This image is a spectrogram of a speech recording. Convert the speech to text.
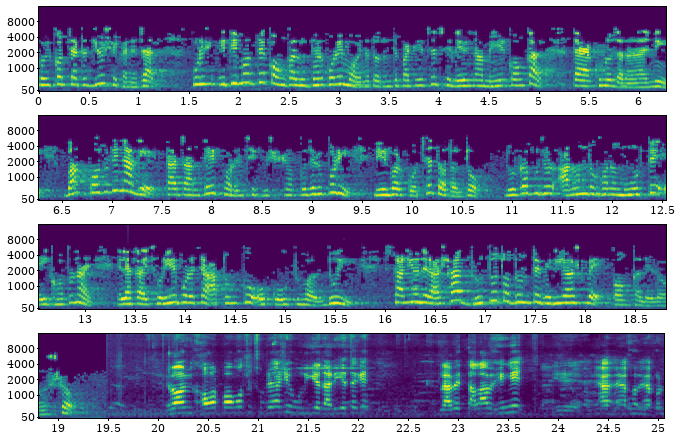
সৈকত চ্যাটার্জিও সেখানে যান। পুলিশ ইতিমধ্যে কঙ্কাল উদ্ধার করে ময়না তদন্তে পাঠিয়েছে। ছেলের না মেয়ের কঙ্কাল। তা এখনও জানা যায়নি। বা কতদিন আগে তা জানতে ফরেন্সিক বিশেষজ্ঞদের উপরই নির্ভর করছে তদন্ত। দুর্গাপুজোর আনন্দ ঘন মুহূর্তে এই ঘটনায় এলাকায় ছড়িয়ে পড়েছে আতঙ্ক ও কৌতূহল। দুই, স্থানীয়দের আশা দ্রুত তদন্তে বেরিয়ে আসবে কঙ্কালের রহস্য। এবং আমি খবর পাওয়া মতো ছুটে আসি, উনি গিয়ে দাঁড়িয়ে থেকে ক্লাবের তালা ভেঙে এখন এখন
